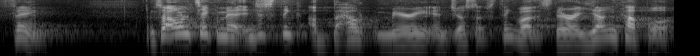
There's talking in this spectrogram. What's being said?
thing. And so I want to take a minute and just think about Mary and Joseph. Think about this. They're a young couple,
